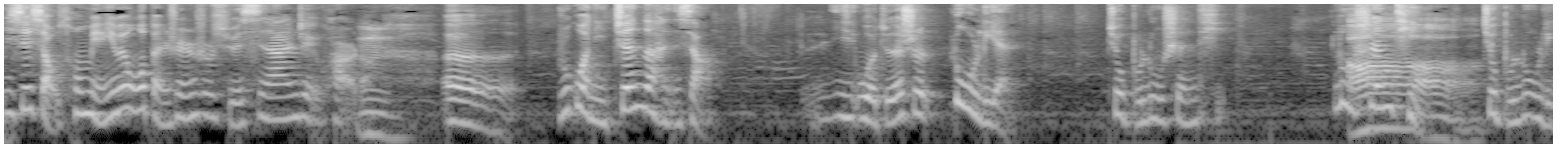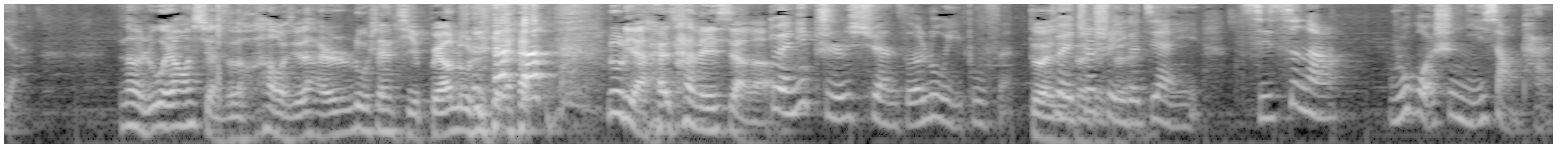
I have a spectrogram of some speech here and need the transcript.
一些小聪明，因为我本身是学信安这一块儿的，嗯，呃，如果你真的很想，一我觉得是露脸就不露身体，露身体啊就不露脸。那如果让我选择的话，我觉得还是露身体，不要露脸。露脸还是太危险了。，对你只选择露一部分，对对对这是一个建议。其次呢，如果是你想拍，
